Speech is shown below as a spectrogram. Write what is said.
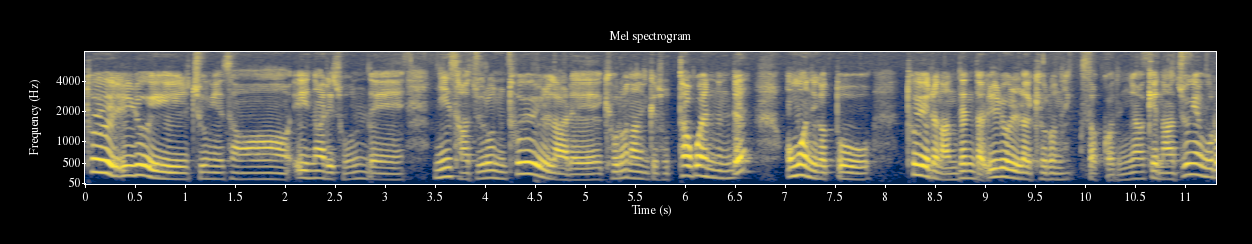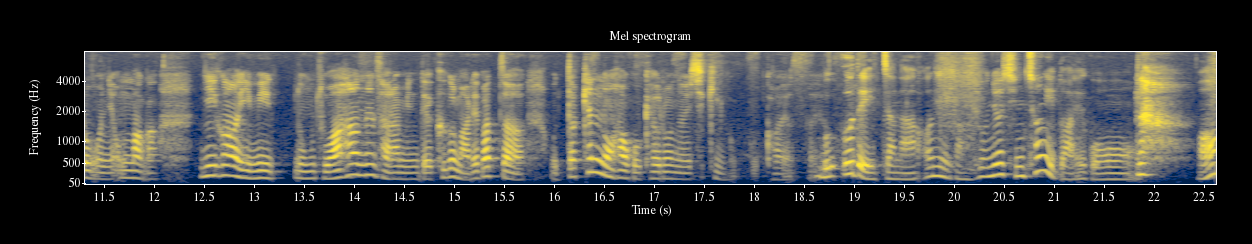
토요일, 일요일 중에서 이 날이 좋은데 네 사주로는 토요일 날에 결혼하는 게 좋다고 했는데 어머니가 또 토요일은 안 된다. 일요일 날 결혼했었거든요. 걔 나중에 물어보니 엄마가 네가 이미 너무 좋아하는 사람인데 그걸 말해봤자 어떻겠노 하고 결혼을 시킨 거였어요. 뭐 의대 있잖아. 언니가 효녀 심청이도 아니고 어?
